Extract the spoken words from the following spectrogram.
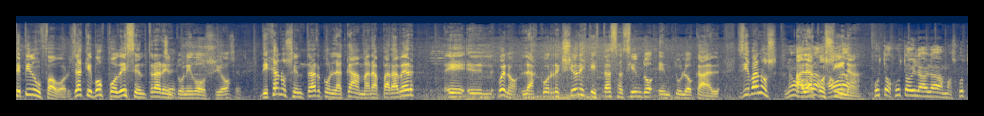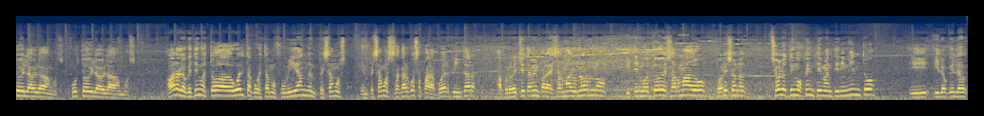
te pido un favor, ya que vos podés entrar en Sí. tu negocio, Sí. déjanos entrar con la cámara para ver, eh, el- bueno, las correcciones que estás haciendo en tu local. Llévanos No, a la cocina. ahora, justo, justo hoy lo hablábamos, justo hoy lo hablábamos, justo hoy lo hablábamos. Ahora lo que tengo es todo dado vuelta porque estamos fumigando, empezamos, empezamos a sacar cosas para poder pintar. Aproveché también para desarmar un horno y tengo todo desarmado. Por eso solo tengo gente de mantenimiento y, y lo que lo-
